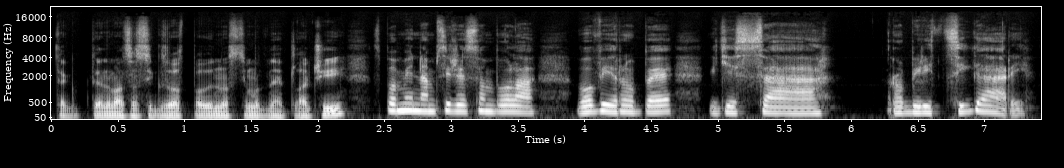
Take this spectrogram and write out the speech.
tak ten vás asi k zodpovednosti moc netlačí. Spomínam si, že som bola vo výrobe, kde sa robili cigári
